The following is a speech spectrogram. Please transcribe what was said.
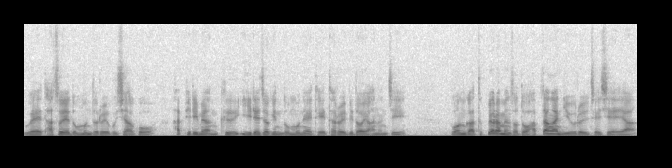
왜 다수의 논문들을 무시하고 하필이면 그 이례적인 논문의 데이터를 믿어야 하는지 무언가 특별하면서도 합당한 이유를 제시해야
